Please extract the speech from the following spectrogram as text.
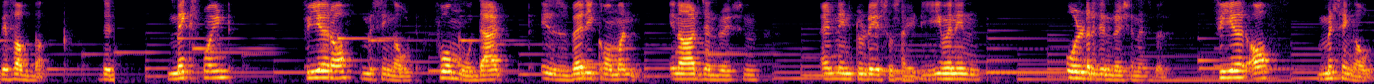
they fucked up the next point fear of missing out fomo that is very common in our generation and in today's society even in older generation as well. Fear of missing out.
